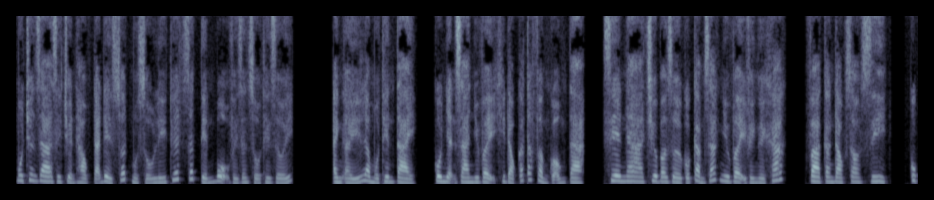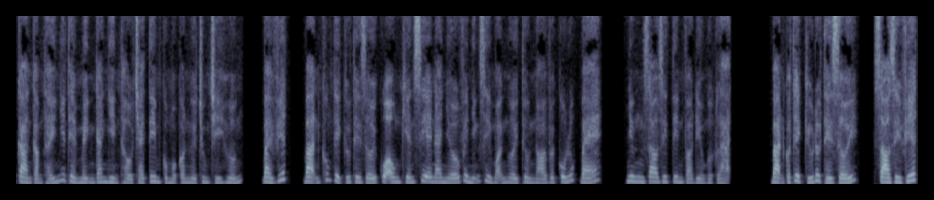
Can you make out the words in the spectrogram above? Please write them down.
một chuyên gia di chuyển học đã đề xuất một số lý thuyết rất tiến bộ về dân số thế giới. Anh ấy là một thiên tài, cô nhận ra như vậy khi đọc các tác phẩm của ông ta. Sienna chưa bao giờ có cảm giác như vậy về người khác, và càng đọc Georgi cô càng cảm thấy như thể mình đang nhìn thấu trái tim của một con người trung trí hướng. Bài viết bạn không thể cứu thế giới của ông khiến sienna nhớ về những gì mọi người thường nói với cô lúc bé, nhưng do di tin vào điều ngược lại. Bạn có thể cứu được thế giới do di viết.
